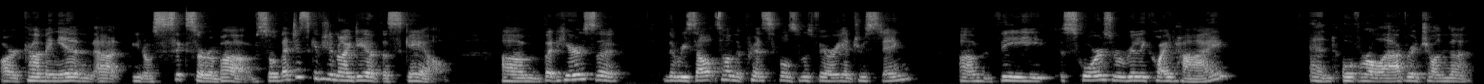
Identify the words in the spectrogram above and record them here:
are coming in at you know six or above. So that just gives you an idea of the scale. Um, but here's the the results on the principles was very interesting. Um, the scores were really quite high, and overall average on the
